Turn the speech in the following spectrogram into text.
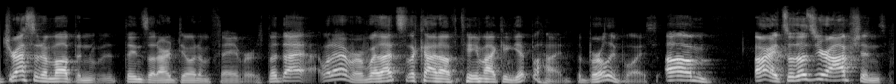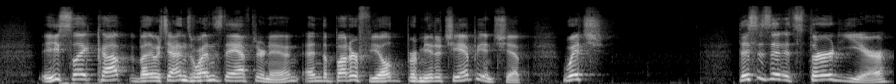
dressing them up in things that aren't doing them favors. But that whatever. Well, that's the kind of team I can get behind. The Burley Boys. Um. All right. So those are your options. East Lake Cup, but which ends Wednesday afternoon, and the Butterfield Bermuda Championship, which this is in its third year.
